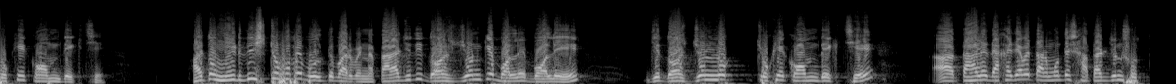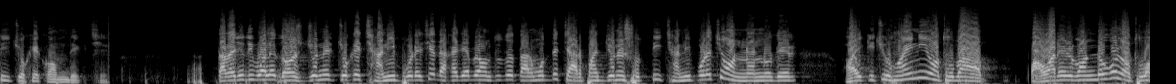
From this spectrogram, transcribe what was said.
চোখে কম দেখছে। হয়তো নির্দিষ্টভাবে বলতে পারবেন না, তারা যদি জনকে বলে বলে যে জন লোক চোখে কম দেখছে তাহলে দেখা যাবে তার মধ্যে সাত আটজন সত্যিই চোখে কম দেখছে। তারা যদি বলে জনের চোখে ছানি পড়েছে, দেখা যাবে অন্তত তার মধ্যে চার পাঁচ জনের সত্যিই ছানি পড়েছে, অন্যান্যদের হয় কিছু হয়নি অথবা পাওয়ারের গন্ডগোল অথবা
